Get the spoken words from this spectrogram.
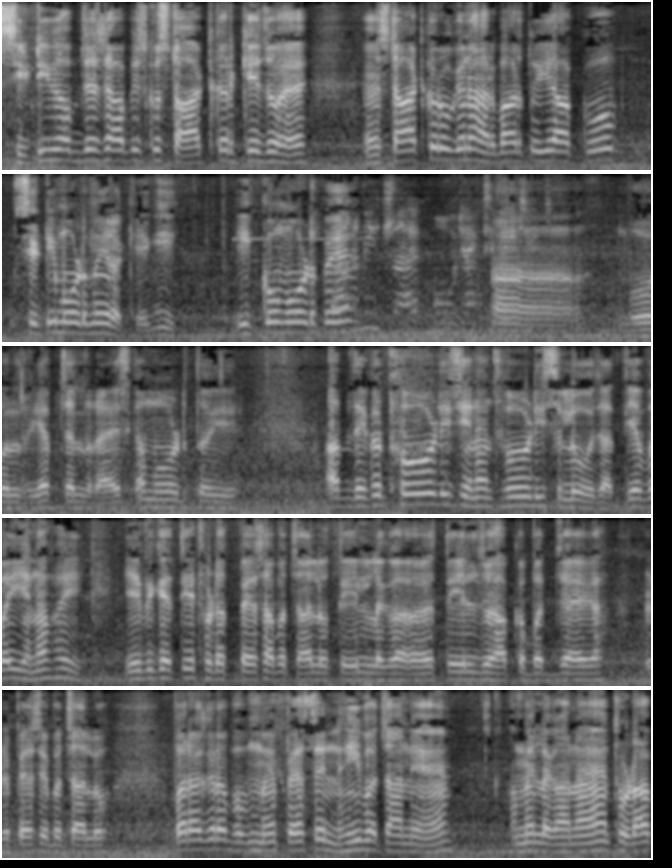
सिटी अब जैसे आप इसको स्टार्ट करके जो है स्टार्ट करोगे ना हर बार तो ये आपको सिटी मोड में ही रखेगी। इको मोड पे हाँ बोल रही अब चल रहा है इसका मोड तो ये। अब देखो थोड़ी सी ना थोड़ी स्लो हो जाती है। भाई है ना भाई ये भी कहती है थोड़ा पैसा बचा लो तेल लगा तेल जो है आपका बच जाएगा थोड़े पैसे बचा लो। पर अगर अब हमें पैसे नहीं बचाने हैं हमें लगाना है थोड़ा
